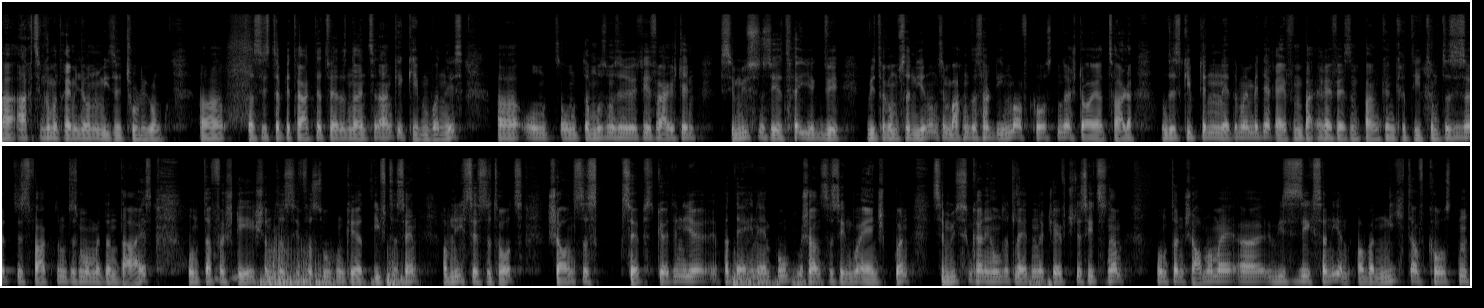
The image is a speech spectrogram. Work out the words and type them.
18,3 äh, Millionen Miese, Entschuldigung. Äh, das ist der Betrag, der 2019 angegeben worden ist. Äh, und, und da muss man sich natürlich die Frage stellen, Sie müssen sich jetzt irgendwie wiederum sanieren und Sie machen das halt immer auf Kosten der Steuerzahler. Und es gibt Ihnen nicht einmal mehr die Raiffeisenbank einen Kredit. Und das ist halt das Faktum, das momentan da ist. Und da verstehe ich schon, dass Sie versuchen, kreativ zu sein. Aber nichtsdestotrotz schauen Sie das selbst Geld in ihre Partei hineinpumpen, schauen sie das irgendwo einsparen. Sie müssen keine 100 Leute in der Geschäftsstelle sitzen haben und dann schauen wir mal, äh, wie sie sich sanieren. Aber nicht auf Kosten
